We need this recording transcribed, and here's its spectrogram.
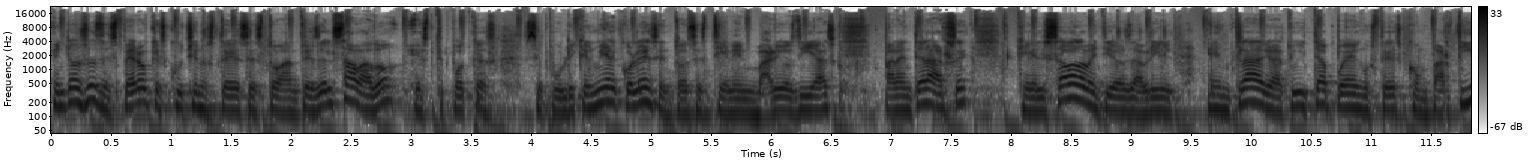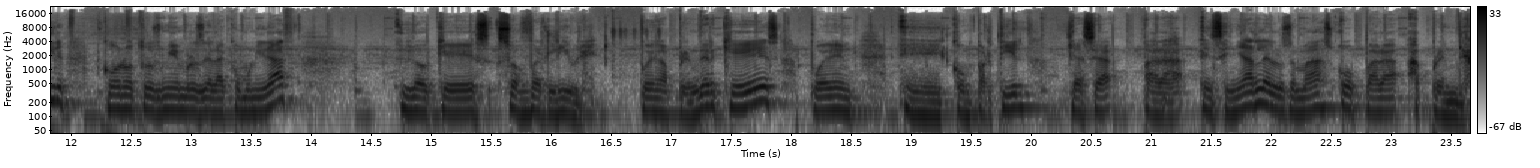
Entonces espero que escuchen ustedes esto antes del sábado. Este podcast se publica el miércoles, entonces tienen varios días para enterarse que el sábado 22 de abril, entrada gratuita, pueden ustedes compartir con otros miembros de la comunidad lo que es software libre. Pueden aprender qué es, pueden eh, compartir, ya sea para enseñarle a los demás o para aprender.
